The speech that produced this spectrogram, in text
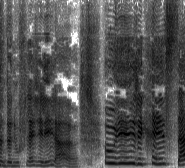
de nous flageller là. Euh, oui, j'ai créé ça,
